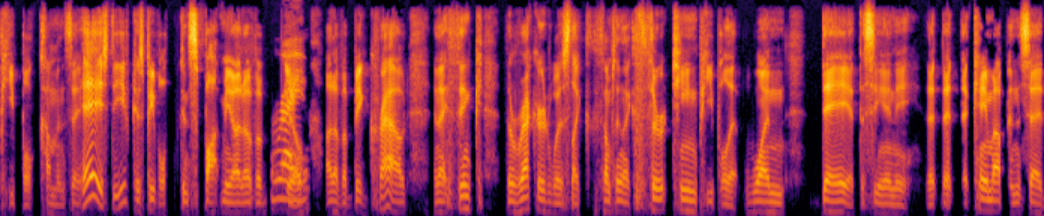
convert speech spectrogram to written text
people come and say, "Hey, Steve," because people can spot me out of a right. you know, out of a big crowd. And I think the record was like something like 13 people at one day at the CNE that that, that came up and said,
